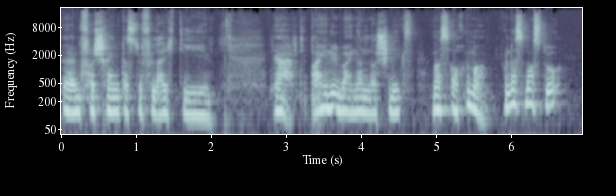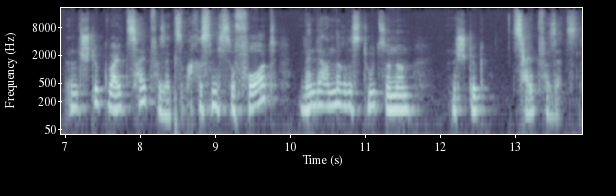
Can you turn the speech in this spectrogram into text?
äh, verschränkt, dass du vielleicht die, ja, die Beine übereinander schlägst, was auch immer. Und das machst du ein Stück weit zeitversetzt. Mach es nicht sofort, wenn der andere das tut, sondern ein Stück zeitversetzt.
